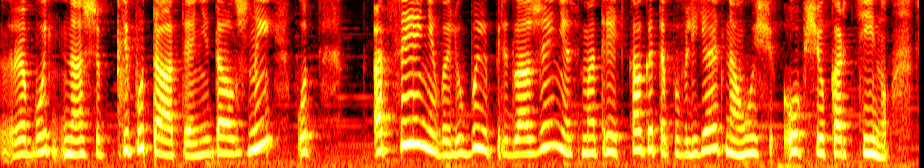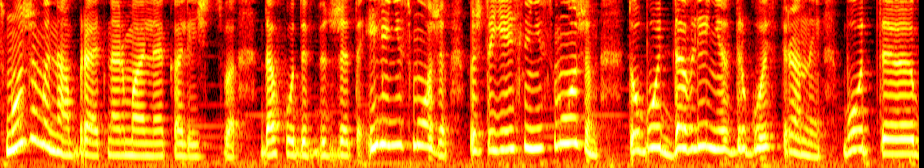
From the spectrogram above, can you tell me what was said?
работ... наши депутаты, они должны вот оценивая любые предложения, смотреть, как это повлияет на общую картину. Сможем мы набрать нормальное количество доходов бюджета или не сможем? Потому что если не сможем, то будет давление с другой стороны. Будут э,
